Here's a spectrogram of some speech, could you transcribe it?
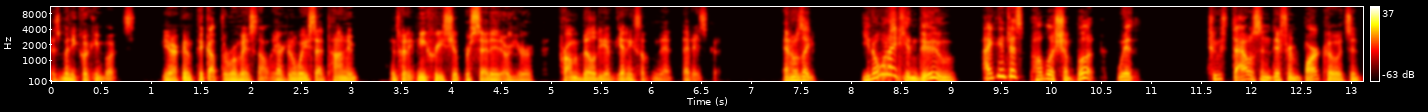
as many cooking books. You're not going to pick up the romance novel. You're not going to waste that time. It's going to increase your percentage or your probability of getting something that, that is good. And I was like, you know what I can do? I can just publish a book with 2000 different barcodes and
